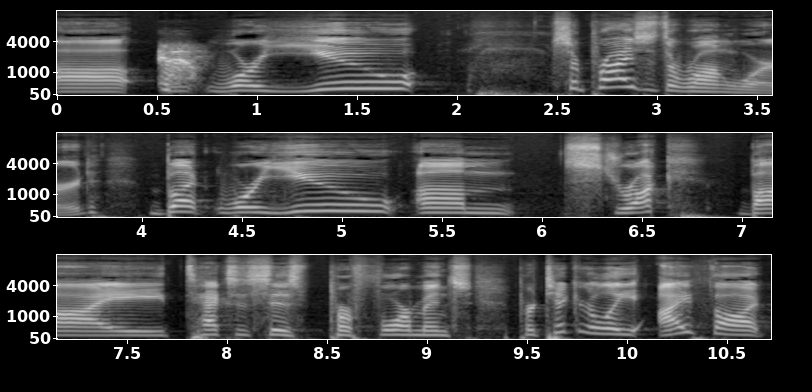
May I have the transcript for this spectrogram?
uh, were you surprised is the wrong word, but were you um, struck by Texas's performance? Particularly, I thought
